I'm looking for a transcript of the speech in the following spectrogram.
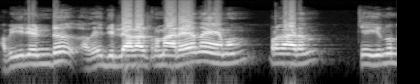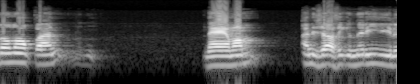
അപ്പോൾ ഈ രണ്ട് അതായത് ജില്ലാ കളക്ടർമാരെ നിയമം പ്രകാരം ചെയ്യുന്നുണ്ടോ നോക്കാൻ നിയമം അനുശാസിക്കുന്ന രീതിയിൽ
